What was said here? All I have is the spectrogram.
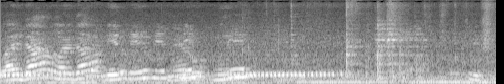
Lie down, lie down. Niru niru niru niru clip。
